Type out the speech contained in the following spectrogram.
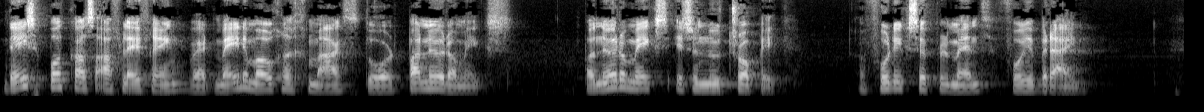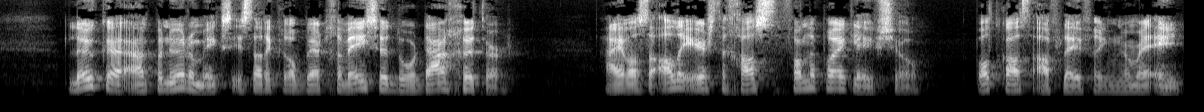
Deze podcastaflevering werd mede mogelijk gemaakt door Paneuromix. Paneuromix is een nootropic, een voedingssupplement voor je brein. Leuke aan Paneuromix is dat ik erop werd gewezen door Daan Gutter. Hij was de allereerste gast van de Project Leven Show, podcastaflevering nummer 1.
